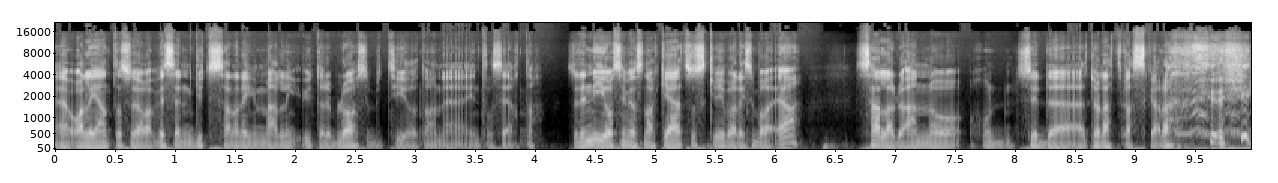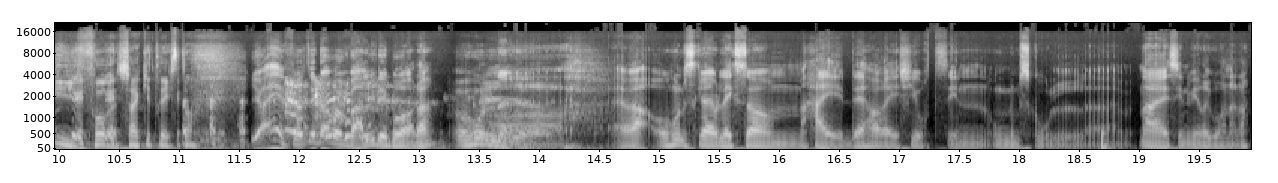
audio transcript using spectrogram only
Eh, og alle jenter som hører Hvis en gutt sender deg en melding ut av det blå, så betyr det at han er interessert. da Så det er ni år siden vi har snakket, så skriver jeg liksom bare Ja, selger du ennå håndsydde toalettvesker, da? Fy, for et sjekketriks, da. ja, jeg følte det var veldig bra, da. Og hun, eh, ja, og hun skrev liksom Hei, det har jeg ikke gjort siden ungdomsskolen eh, Nei, siden videregående, da.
